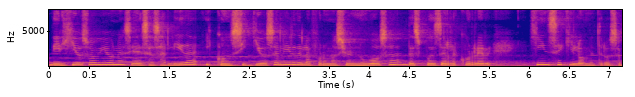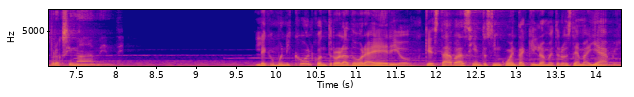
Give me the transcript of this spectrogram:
Dirigió su avión hacia esa salida y consiguió salir de la formación nubosa después de recorrer 15 kilómetros aproximadamente le comunicó al controlador aéreo que estaba a 150 kilómetros de Miami,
